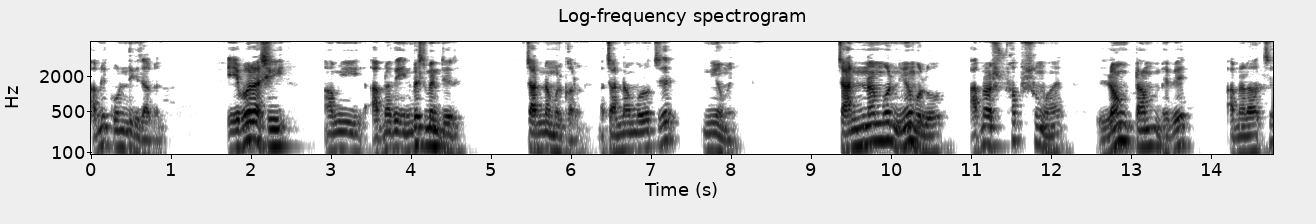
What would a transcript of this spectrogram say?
আপনি কোন দিকে যাবেন। এবার আসি আমি আপনাদের ইনভেস্টমেন্টের চার নম্বর কারণ, বা চার নম্বর হচ্ছে নিয়মে। চার নম্বর নিয়ম হলো আপনারা সব সময় লং টার্ম ভেবে আপনারা হচ্ছে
